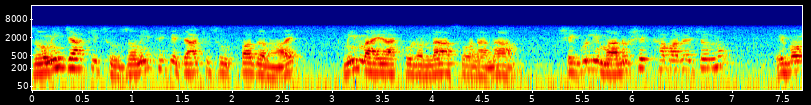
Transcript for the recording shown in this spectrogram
জমি যা কিছু, জমি থেকে যা কিছু উৎপাদন হয়, মিম্মা ইয়াকুল নাস ওয়ালা নাম, সেগুলি মানুষের খাবারের জন্য এবং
